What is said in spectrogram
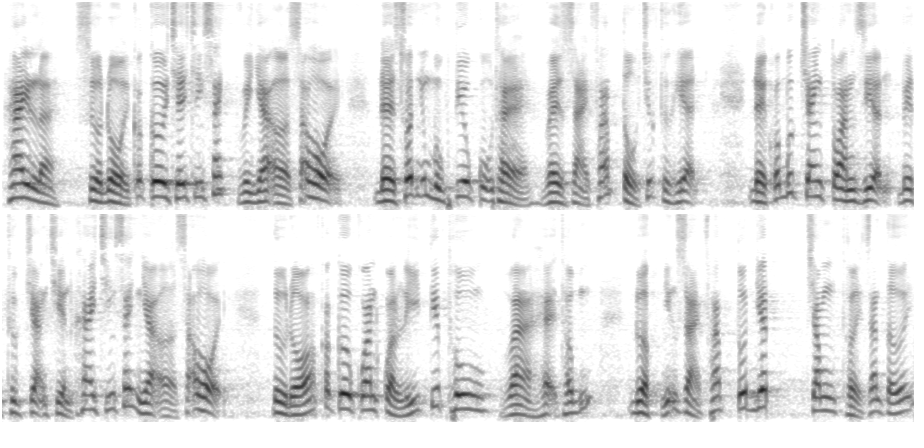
Hai là sửa đổi các cơ chế chính sách về nhà ở xã hội, đề xuất những mục tiêu cụ thể về giải pháp tổ chức thực hiện để có bức tranh toàn diện về thực trạng triển khai chính sách nhà ở xã hội. Từ đó các cơ quan quản lý tiếp thu và hệ thống được những giải pháp tốt nhất trong thời gian tới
